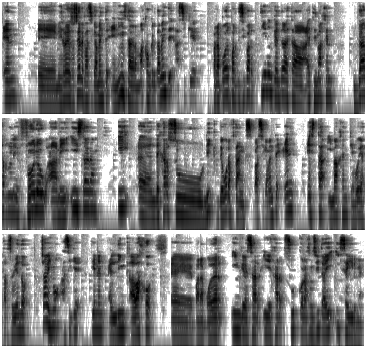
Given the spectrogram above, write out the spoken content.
en eh, mis redes sociales, básicamente en Instagram más concretamente. Así que para poder participar tienen que entrar esta, a esta imagen darle follow a mi Instagram y eh, dejar su nick de World of Tanks, básicamente en esta imagen que voy a estar subiendo ya mismo. Así que tienen el link abajo eh, para poder ingresar y dejar su corazoncito ahí y seguirme.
